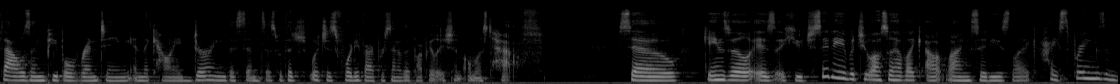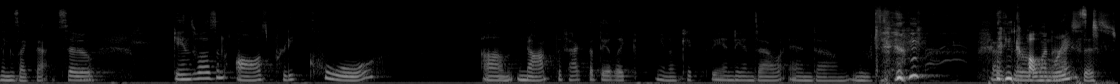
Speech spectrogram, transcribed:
45,000 people renting in the county during the census, which which is 45% of the population, almost half. So Gainesville is a huge city, but you also have like outlying cities like High Springs and things like that. So Gainesville as an all is pretty cool. Um, not the fact that they like you know kicked the Indians out and um, moved them and colonized. racist.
